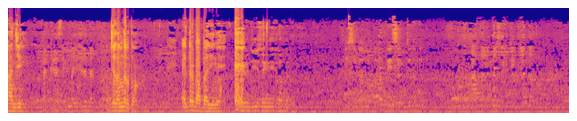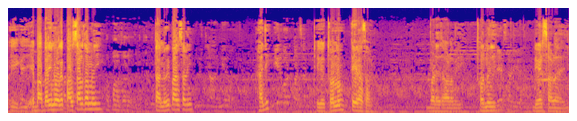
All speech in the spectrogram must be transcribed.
ਹਾਂਜੀ। ਜਲੰਧਰ ਤੋਂ। ਇੱਧਰ ਬਾਬਾ ਜੀ ਨੇ। ਰਣਜੀਤ ਸਿੰਘ ਜੀ ਜਲੰਧਰ ਠੀਕ ਹੈ ਜੀ। ਇਹ ਬਾਬਾ ਜੀ ਨੂੰ ਹੋ ਗਏ 5 ਸਾਲ ਤੁਹਾਨੂੰ ਜੀ? 5 ਸਾਲ ਹੋ ਗਏ। ਇੱਥੇ। ਤੁਹਾਨੂੰ ਵੀ 5 ਸਾਲ ਜੀ? ਹਾਂਜੀ? ਠੀਕ ਹੈ ਤੁਹਾਨੂੰ 13 ਸਾਲ। ਬੜੇ ਸਾਲ ਹੋ ਗਏ ਜੀ। ਤੁਹਾਨੂੰ ਜੀ? ਡੇਢ ਸਾਲ ਹੋਇਆ। ਜੀ।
